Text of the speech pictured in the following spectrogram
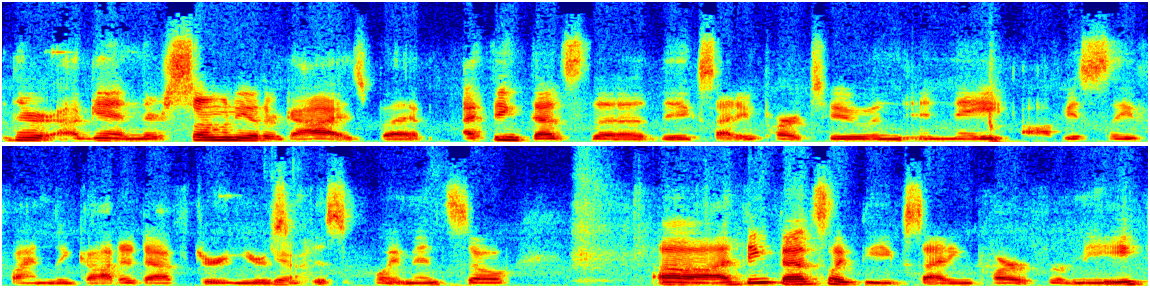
there again, there's so many other guys, but I think that's the the exciting part too. And, and Nate obviously finally got it after years yeah. of disappointment. So uh, I think that's like the exciting part for me.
